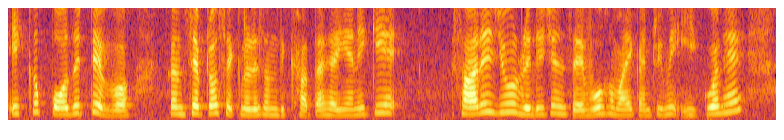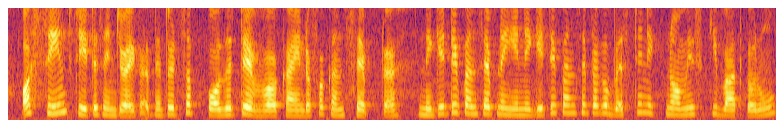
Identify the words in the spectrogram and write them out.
एक पॉजिटिव कंसेप्ट ऑफ़ सेकुलरिज्म दिखाता है। यानी कि सारे जो रिलीजन्स है, वो हमारे कंट्री में इक्वल है और सेम स्टेटस एंजॉय करते हैं। तो it's a positive kind of a concept negative concept नहीं है। नेगेटिव कंसेप्ट अगर वेस्टर्न इकनॉमीज़ की बात करूँ,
